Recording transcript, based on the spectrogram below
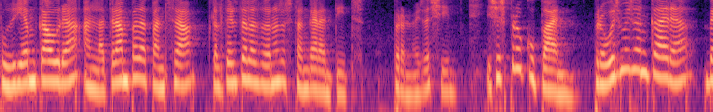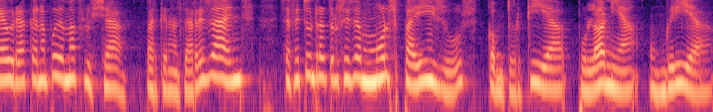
podríem caure en la trampa de pensar que els drets de les dones estan garantits, però no és així. I això és preocupant, però ho és més encara veure que no podem afluixar, perquè en els darrers anys s'ha fet un retrocés en molts països, com Turquia, Polònia, Hongria,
